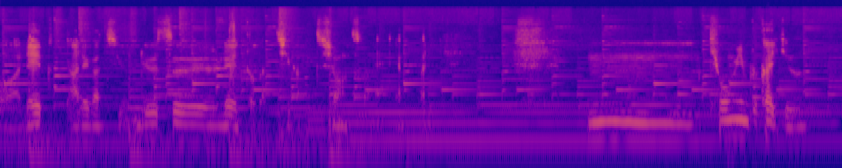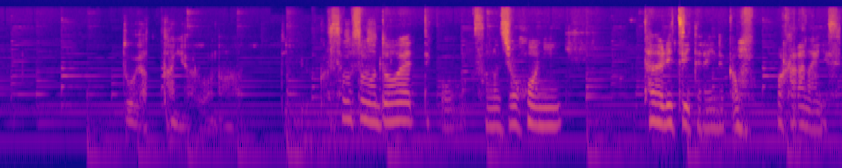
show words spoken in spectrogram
はレート、あれが違う、流通レートが違ってしまうんですかね、やっぱり。うーん、興味深いけど、どうやったんやろうなっていう感じ、そもそもどうやってこう、その情報にたどり着いたらいいのかもわからないです。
